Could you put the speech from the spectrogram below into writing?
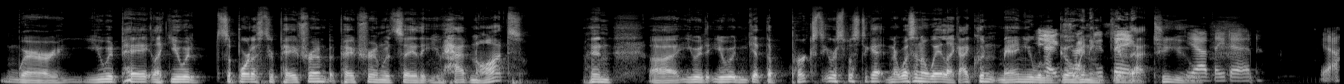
where you would pay, like you would support us through Patreon, but Patreon would say that you had not. And, uh, you would, you wouldn't get the perks that you were supposed to get. And there wasn't a way, like I couldn't manually yeah, go in and give that to you Yeah, they did. Yeah.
